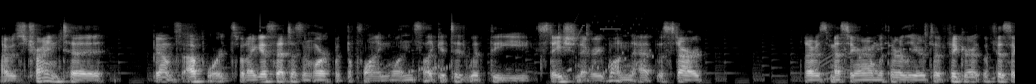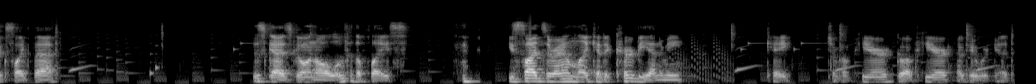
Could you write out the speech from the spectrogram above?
I was trying to bounce upwards, but I guess that doesn't work with the flying ones like it did with the stationary one at the start that I was messing around with earlier to figure out the physics like that. This guy's going all over the place. he slides around like at a Kirby enemy. Okay, jump up here, go up here. Okay, we're good.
